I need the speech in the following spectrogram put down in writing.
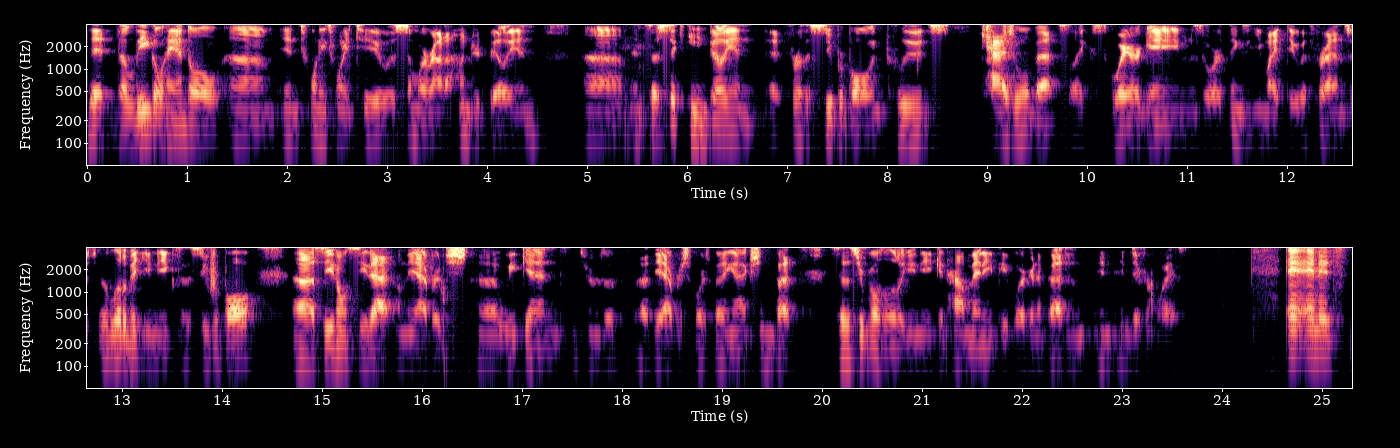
the the legal handle um, in 2022 was somewhere around 100 billion, um, and so 16 billion uh, for the Super Bowl includes casual bets like square games or things that you might do with friends, which is a little bit unique for the Super Bowl. Uh, so you don't see that on the average uh, weekend in terms of uh, the average sports betting action. But so the Super Bowl is a little unique in how many people are going to bet in, in, in different ways. And, it's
